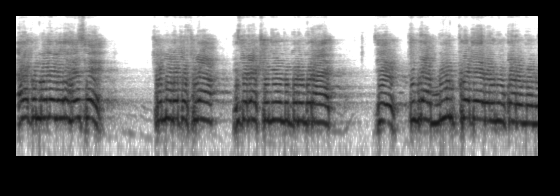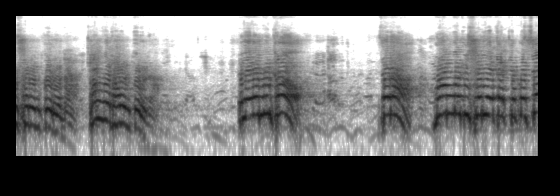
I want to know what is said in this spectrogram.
এরকম ভাবে বলা হয়েছে। সম্ভবত সুরা ভিতরে একশো নিরানব্বই নম্বর আয়াত, যে তোমরা মূর্খদের অনুকরণ অনুসরণ করো না, সঙ্গ ধারণ করো না। মূর্খ! যারা মোহাম্মদ শরীয়ত একটা করছে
